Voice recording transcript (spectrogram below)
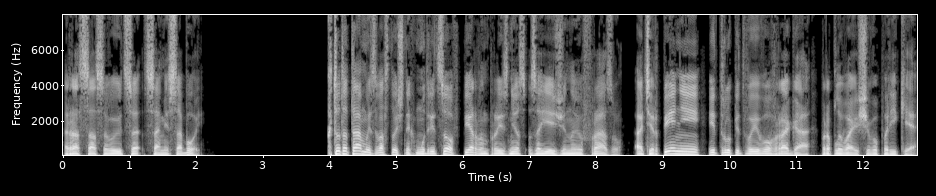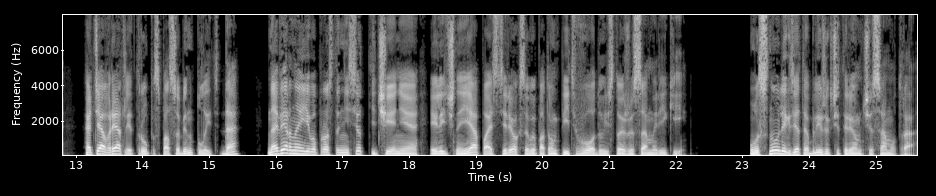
рассасываются сами собой. Кто-то там из восточных мудрецов первым произнес заезженную фразу о терпении и трупе твоего врага, проплывающего по реке. Хотя вряд ли труп способен плыть, да? Наверное, его просто несет течение, и лично я поостерегся бы потом пить воду из той же самой реки. Уснули где-то ближе к четырем часам утра.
